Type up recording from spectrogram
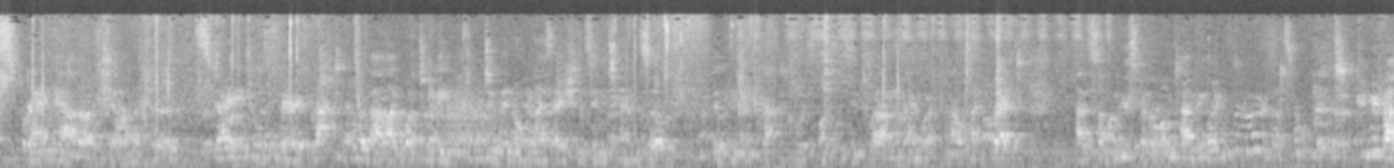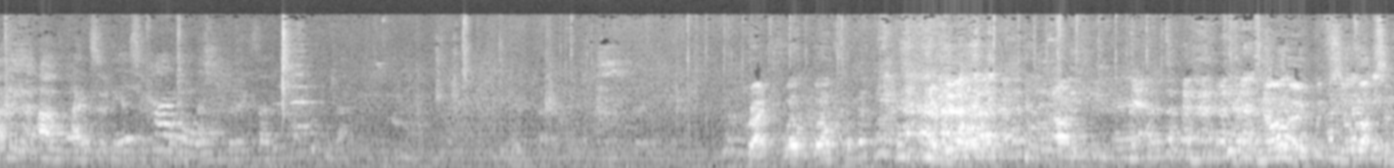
sprang out of down at the stage was very practical about like what do we do in organisations in terms of building in practical responses into our framework. And I was like, great. As someone who spent a long time being like, no, that's not what talking about. Um, I also think it's super important and I'm really excited to about. Great. Well, welcome, everybody. Um, can- no, we've still got some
